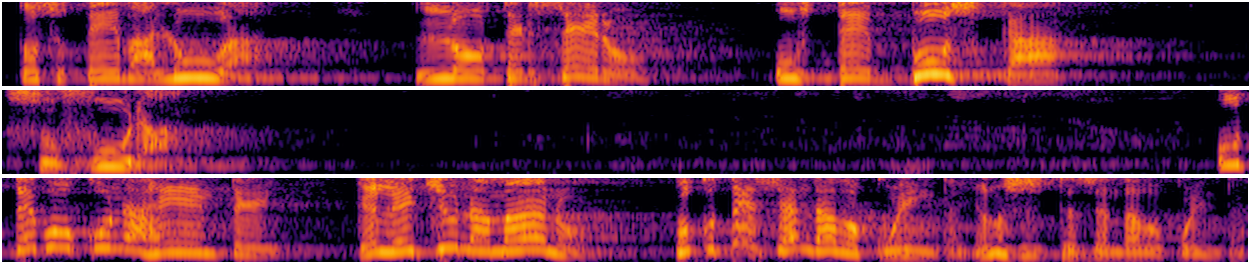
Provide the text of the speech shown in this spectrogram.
Entonces usted evalúa. Lo tercero, usted busca su fura. Usted busca una gente que le eche una mano. Porque ustedes se han dado cuenta, yo no sé si ustedes se han dado cuenta,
